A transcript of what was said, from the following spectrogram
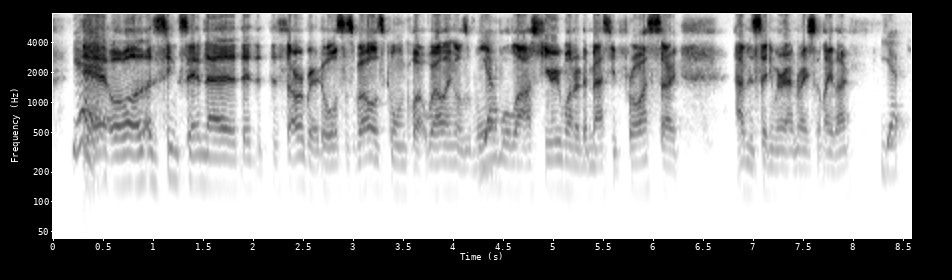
yeah, yeah. Well, since then uh, the, the thoroughbred horse as well has gone quite well. And it was Warrnambool yep. last year. He wanted a massive price, so haven't seen him around recently though. Yep.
